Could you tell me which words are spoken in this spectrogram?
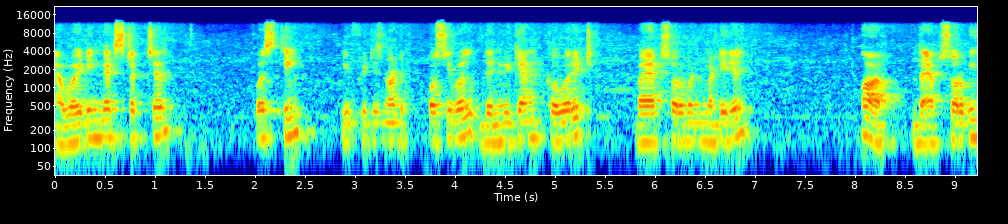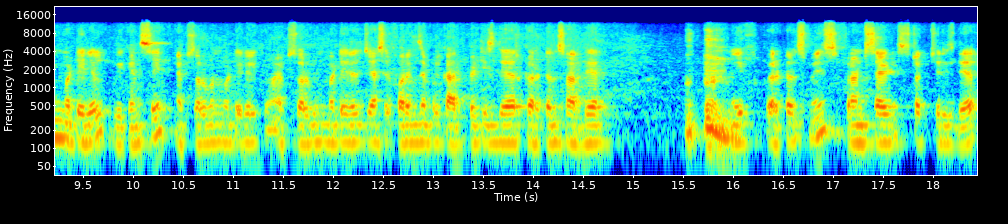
avoiding that structure. First thing, if it is not possible, then we can cover it by absorbent material or the absorbing material we can say absorbent material absorbing material just for example carpet is there curtains are there. If curtains means front side structure is there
